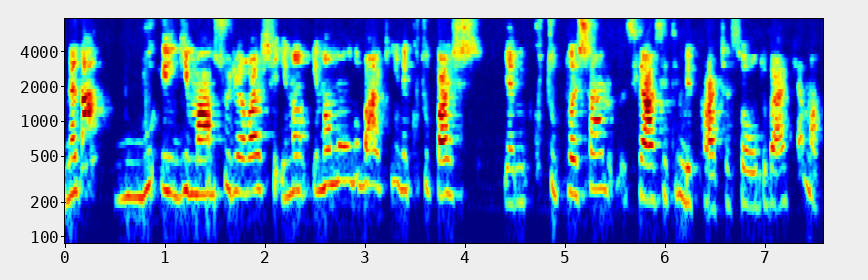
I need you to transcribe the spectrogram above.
Neden bu ilgi Mansur Yavaş İmam İmamoğlu belki yine kutuplaş yani kutuplaşan siyasetin bir parçası oldu belki ama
